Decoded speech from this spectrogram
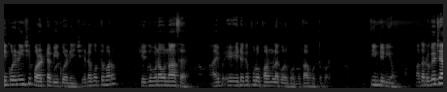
এ করে নিয়েছি পরেরটা বি করে নিয়েছি। এটা করতে পারো। কেউ না স্যার। আমি এটাকে পুরো ফর্মুলা করে করব তাও করতে পারো। তিনটে নিয়ম। মাথা ঢুকেছে?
